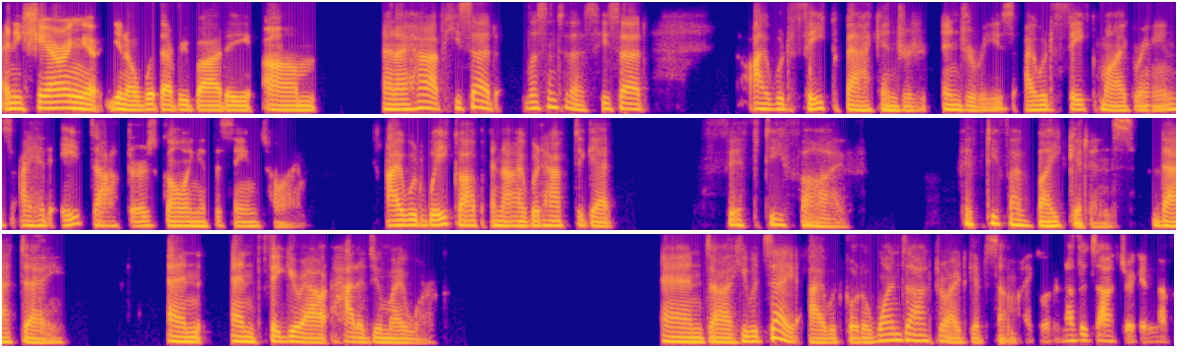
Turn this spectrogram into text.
And he's sharing it, you know, with everybody. Um, and I have, he said, listen to this. He said, I would fake back injur- injuries. I would fake migraines. I had eight doctors going at the same time. I would wake up and I would have to get 55, 55 Vicodins that day and, and figure out how to do my work. And uh, he would say, I would go to one doctor, I'd get some. I go to another doctor, I get another.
